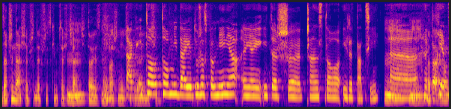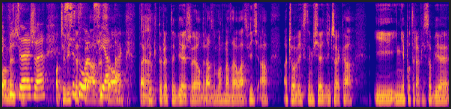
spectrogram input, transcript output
zaczyna się przede wszystkim coś dziać. To jest najważniejsze. Tak, i mi to, się. to mi daje dużo spełnienia i, i też e, często irytacji. E, No tak, no kiedy my- widzę, że Oczywiste sytuacja sprawy są tak. takie, Tak. które ty wiesz, że od razu można załatwić, a, a człowiek z tym siedzi, czeka i, i nie potrafi sobie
